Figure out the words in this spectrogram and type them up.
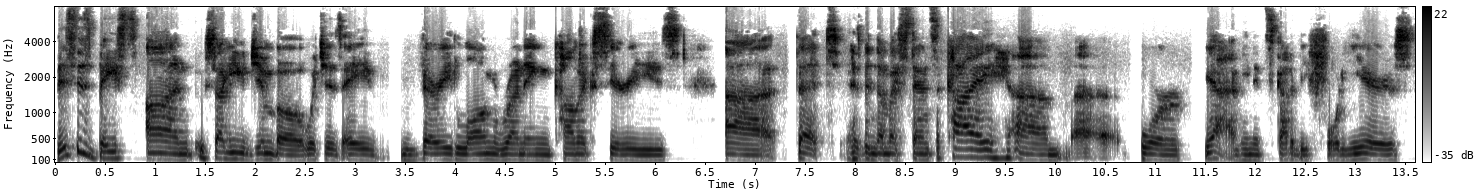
This is based on Usagi Yojimbo, which is a very long-running comic series uh, that has been done by Stan Sakai um, uh, for yeah, I mean it's got to be forty years.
